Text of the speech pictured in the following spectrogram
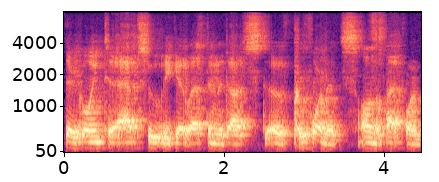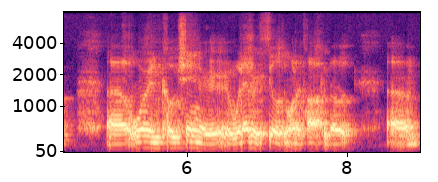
they're going to absolutely get left in the dust of performance on the platform uh, or in coaching or, or whatever field you want to talk about. Um,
